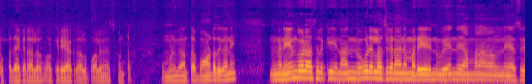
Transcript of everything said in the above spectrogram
ఒక పది ఎకరాలు ఒక ఇరవై ఎకరాలు పొలం వేసుకుంటా ఉమ్మడి మీద అంతా బాగుంటుంది. కానీ ఇంకా నేను కూడా అసలుకి నాన్న నువ్వు కూడా వెళ్ళొచ్చు కానీ మరి నువ్వేంది అమ్మ నాన్నని అసలు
